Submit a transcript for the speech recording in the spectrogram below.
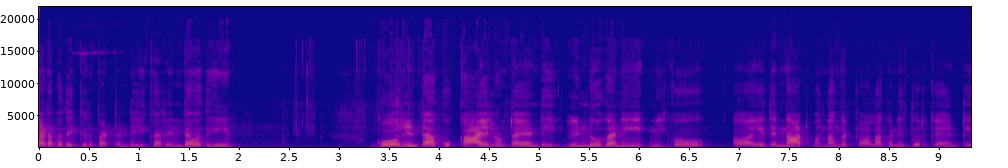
గడప దగ్గర పెట్టండి. ఇక రెండవది గోరింటాకు కాయలు ఉంటాయండి ఎండు కానీ మీకు ఏదైనా నాటుమంది అంగట్లో అలాగనే దొరికాయంటే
